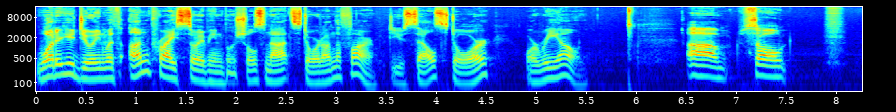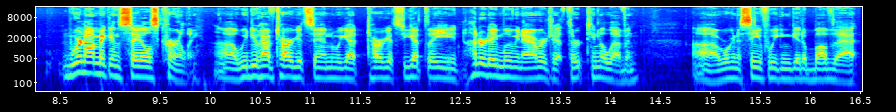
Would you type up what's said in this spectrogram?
What are you doing with unpriced soybean bushels not stored on the farm? Do you sell, store, or re own? Um, so we're not making sales currently. Uh, we do have targets in. We got targets. You got the 100 day moving average at 1311. Uh, we're going to see if we can get above that.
